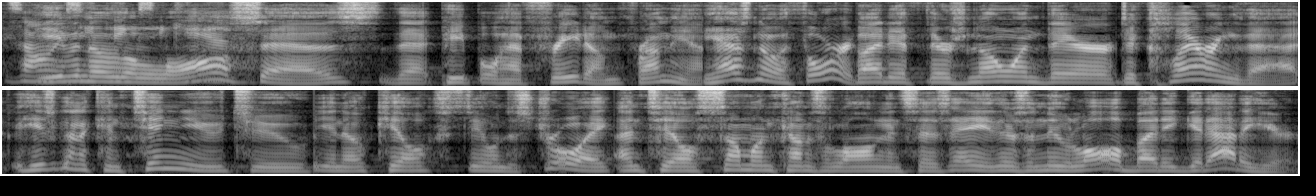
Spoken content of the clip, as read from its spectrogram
As long as even though the law says that people have freedom from him. He has no authority. But if there's no one there declaring that, he's going to continue to, you know, kill, steal, and destroy until someone comes along and says, hey, there's a new law, buddy, get out of here.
